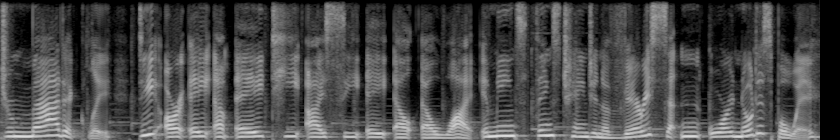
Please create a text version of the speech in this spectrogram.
dramatically。D R A M A T I C A L L Y. It means things change in a very sudden or noticeable way.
